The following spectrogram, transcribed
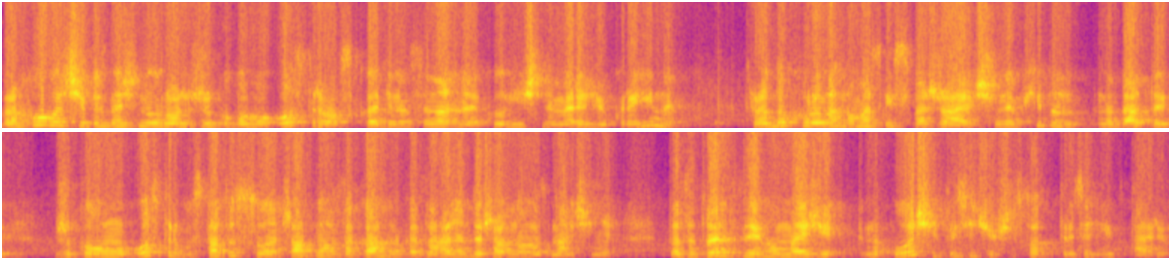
Враховуючи визначну роль Жукового острова в складі Національної екологічної мережі України, Природоохоронна громадськість вважає, що необхідно надати Жуковому острову статусу ландшафтного заказника загальнодержавного значення та затвердити його межі на площі 1630 гектарів.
